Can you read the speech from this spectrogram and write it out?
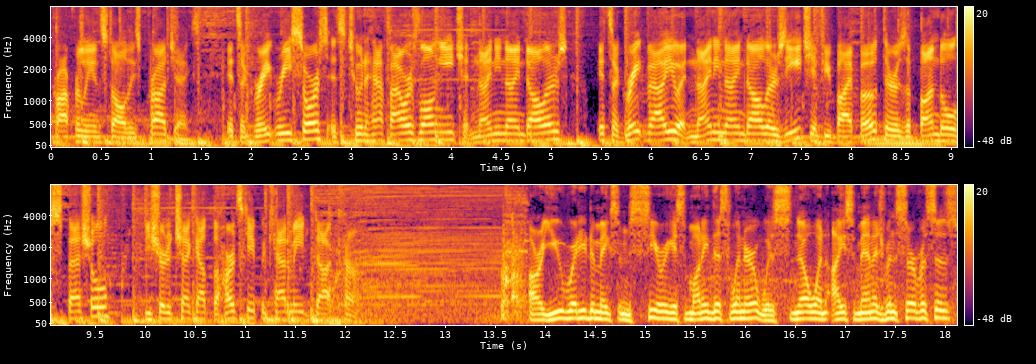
properly install these projects. It's a great resource. It's two and a half hours long each at $99. It's a great value at $99 each. If you buy both, there is a bundle special. Be sure to check out thehardscapeacademy.com. Are you ready to make some serious money this winter with snow and ice management services?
